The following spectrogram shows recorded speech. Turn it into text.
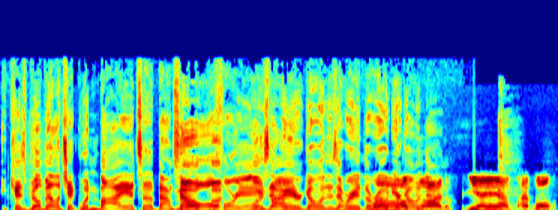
Because Bill Belichick wouldn't buy. It's a bounce the No, ball for you. Is that where it. you're going? Is that where the road you're Oh, going God. down? Yeah, yeah, yeah. Well,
